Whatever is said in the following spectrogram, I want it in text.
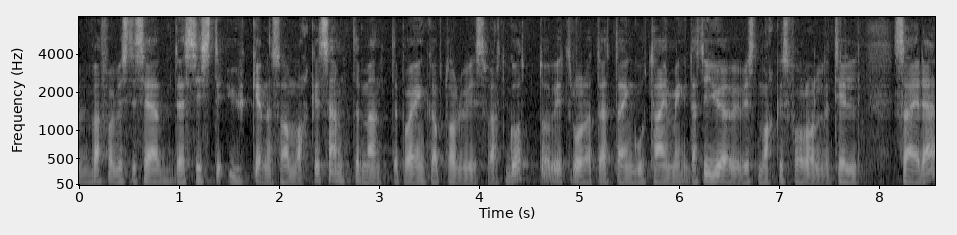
i hvert fall hvis de ser de siste ukene, så har markedssentimentet på egenkapitalbevis vært godt, og vi tror at dette er en god timing. Dette gjør vi hvis markedsforholdene tilsier det,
